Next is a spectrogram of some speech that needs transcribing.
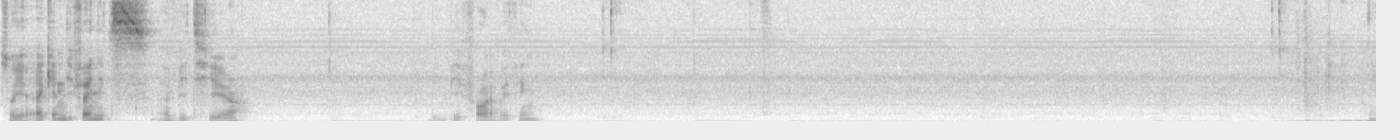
so yeah, I can define it a bit here before everything. Yeah.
